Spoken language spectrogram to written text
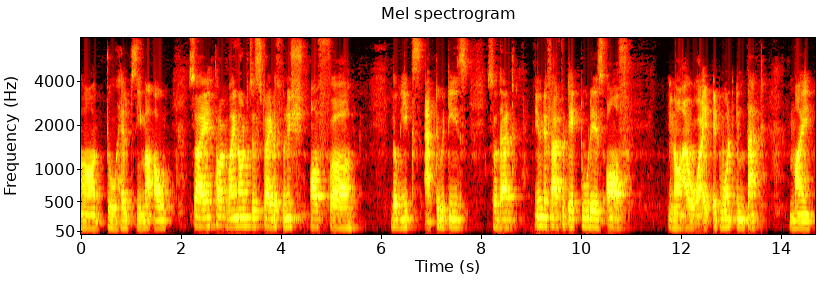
uh, to help Seema out. So I thought, why not just try to finish off uh, the week's activities so that even if I have to take two days off, you know, I, it won't impact my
